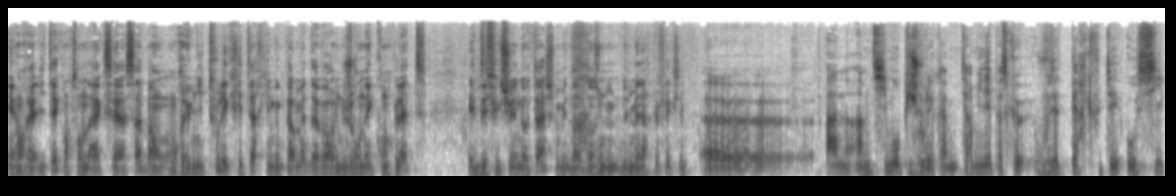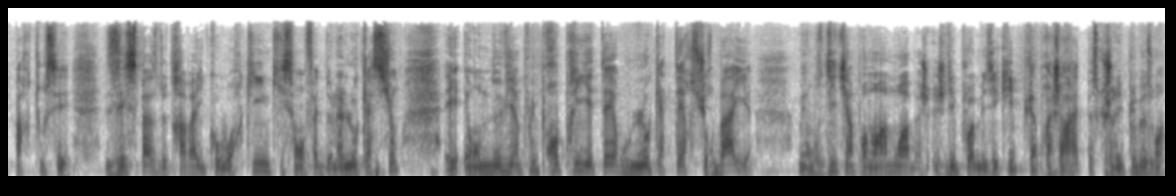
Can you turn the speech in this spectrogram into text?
Et en réalité, quand on a accès à ça, ben, on réunit tous les critères qui nous permettent d'avoir une journée complète et d'effectuer nos tâches, mais dans, une, d'une manière plus flexible. Euh, Anne, un petit mot, puis je voulais quand même terminer, parce que vous êtes percuté aussi par tous ces espaces de travail coworking qui sont en fait de la location, et, on ne devient plus propriétaire ou locataire sur bail, mais on se dit, tiens, pendant un mois, bah, je, déploie mes équipes, puis après j'arrête parce que j'en ai plus besoin.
